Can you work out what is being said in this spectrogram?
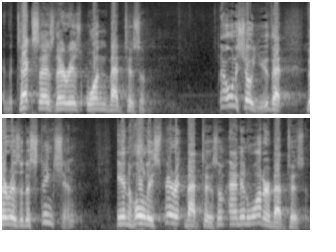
and the text says there is one baptism. Now, I want to show you that there is a distinction in Holy Spirit baptism and in water baptism.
